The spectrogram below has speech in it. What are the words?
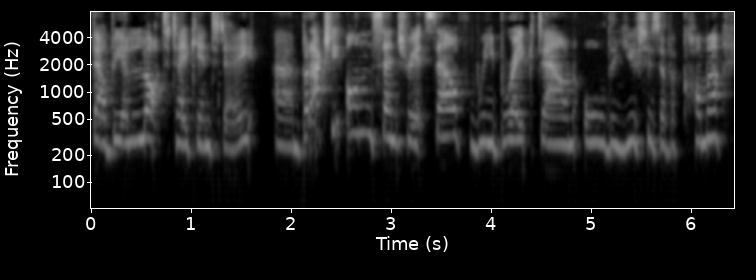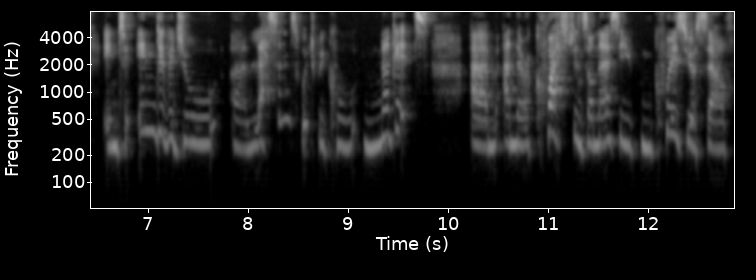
There'll be a lot to take in today, um, but actually, on Century itself, we break down all the uses of a comma into individual uh, lessons, which we call nuggets. Um, and there are questions on there so you can quiz yourself,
